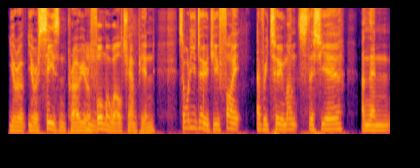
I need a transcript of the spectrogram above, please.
you're a you're a seasoned pro. You're a Hmm. former world champion. So what do you do? Do you fight every two months this year and then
